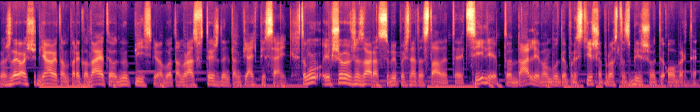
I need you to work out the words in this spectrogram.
Можливо, щодня ви там перекладаєте одну пісню або там раз в тиждень там п'ять пісень. Тому, якщо ви вже зараз собі почнете ставити цілі, то далі вам буде простіше просто збільшувати оберти.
